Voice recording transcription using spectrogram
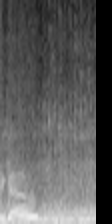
we go.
